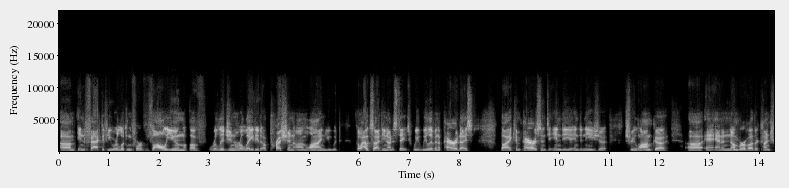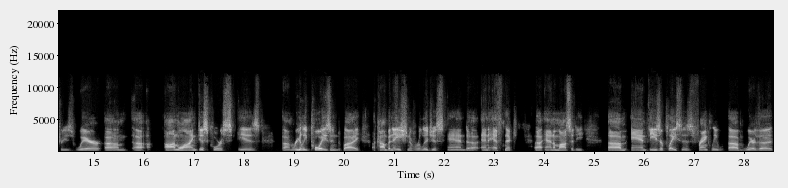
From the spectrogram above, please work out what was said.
Um, in fact, if you were looking for volume of religion related oppression online, you would go outside the United States. We, we live in a paradise by comparison to India, Indonesia, Sri Lanka, uh, and, and, a number of other countries where um, uh, online discourse is um, really poisoned by a combination of religious and, uh, and ethnic uh, animosity. Um, and these are places, frankly, um, where the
